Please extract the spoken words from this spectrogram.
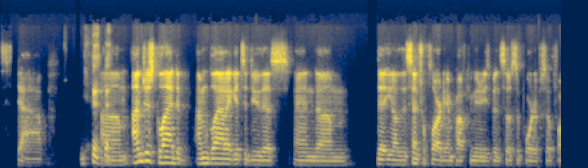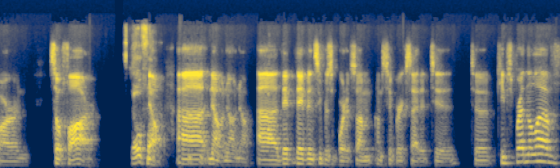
Stop. um, I'm just glad to, I'm glad I get to do this. And um, that, you know, the Central Florida improv community has been so supportive so far and so far. So far. No, uh, no, no, no. Uh, they've, they've been super supportive. So I'm, I'm super excited to, to keep spreading the love.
